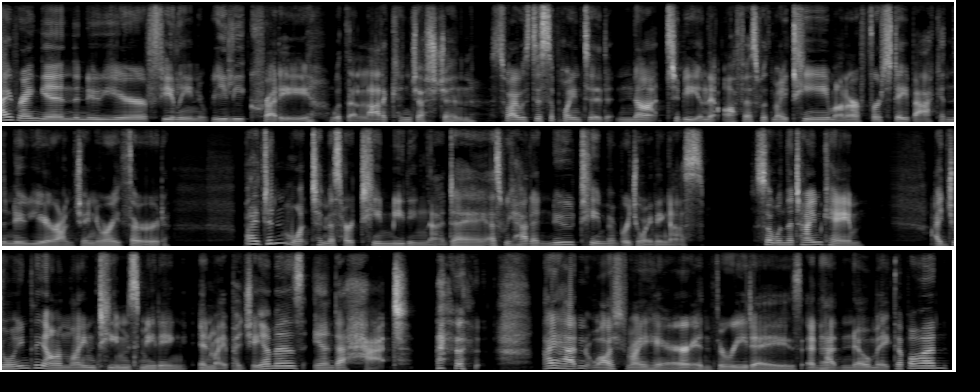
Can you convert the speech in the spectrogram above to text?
I rang in the new year feeling really cruddy with a lot of congestion. So I was disappointed not to be in the office with my team on our first day back in the new year on January 3rd. But I didn't want to miss our team meeting that day as we had a new team member joining us. So when the time came, I joined the online Teams meeting in my pajamas and a hat. I hadn't washed my hair in three days and had no makeup on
